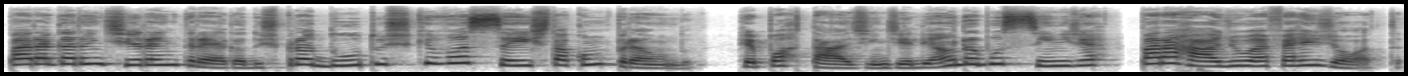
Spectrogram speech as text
para garantir a entrega dos produtos que você está comprando. Reportagem de Eliandra Bussinger para a Rádio UFRJ.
